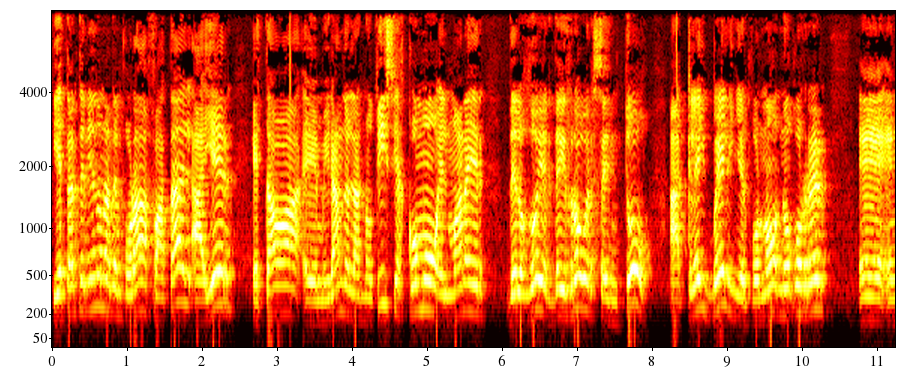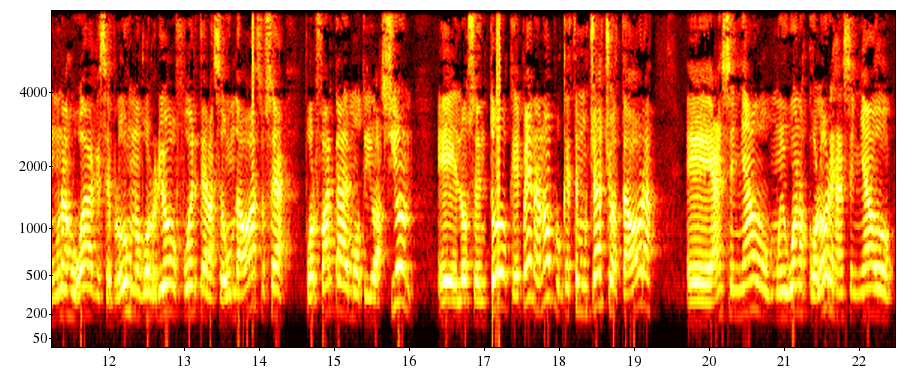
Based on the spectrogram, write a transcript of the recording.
y están teniendo una temporada fatal. Ayer estaba eh, mirando en las noticias cómo el manager de los Dodgers, Dave Roberts, sentó a Clay Bellinger por no, no correr eh, en una jugada que se produjo, no corrió fuerte a la segunda base, o sea, por falta de motivación lo sentó. Qué pena, ¿no? Porque este muchacho hasta ahora ha enseñado muy buenos colores, ha enseñado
